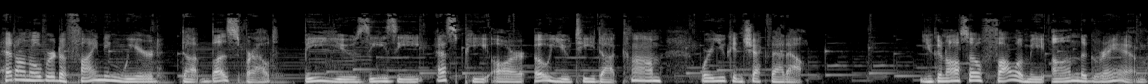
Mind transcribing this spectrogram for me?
head on over to findingweird.buzzsprout.com B-U-Z-Z-S-P-R-O-U-T dot com where you can check that out. You can also follow me on the gram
